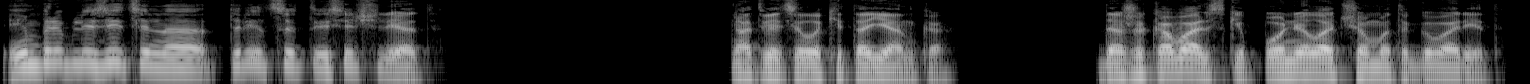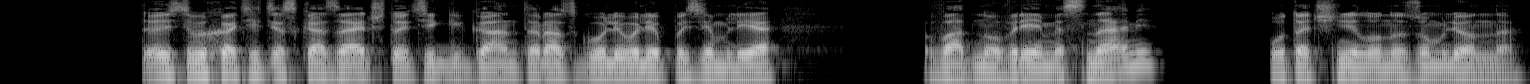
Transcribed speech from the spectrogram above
Им приблизительно 30 тысяч лет. Ответила китаянка. Даже Ковальский понял, о чем это говорит. То есть вы хотите сказать, что эти гиганты разгуливали по земле в одно время с нами? Уточнил он изумленно.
